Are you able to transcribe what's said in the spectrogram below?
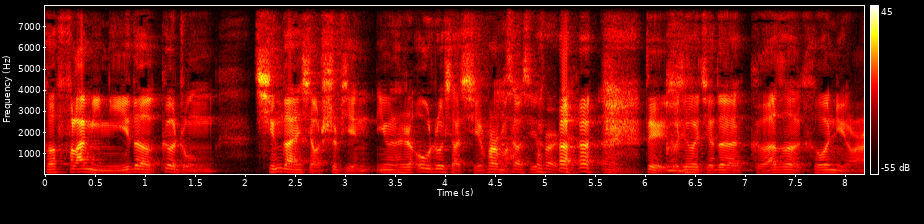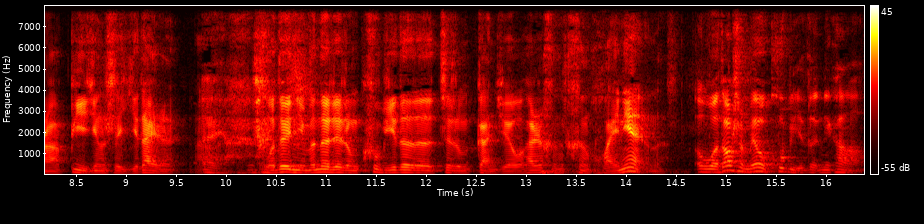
和弗拉米尼的各种情感小视频，因为她是欧洲小媳妇儿嘛，小媳妇儿，对 我就会觉得格子和我女儿啊，毕竟是一代人。哎呀，我对你们的这种哭鼻子的这种感觉，我还是很很怀念的。呃我倒是没有哭鼻子。你看啊，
